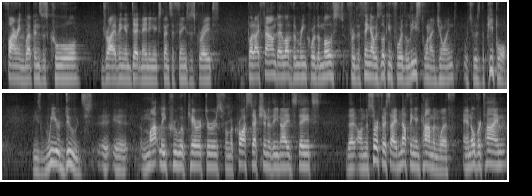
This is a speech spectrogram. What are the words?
Firing weapons was cool, driving and detonating expensive things was great but I found I loved the Marine Corps the most for the thing I was looking for the least when I joined, which was the people. These weird dudes, a, a motley crew of characters from a cross section of the United States that on the surface I had nothing in common with. And over time,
